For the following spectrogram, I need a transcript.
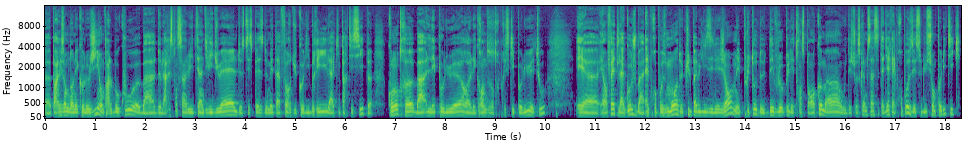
Euh, par exemple dans l'écologie, on parle beaucoup bah, de la responsabilité individuelle, de cette espèce de métaphore du colibri là qui participe contre bah, les pollueurs, les grandes entreprises qui polluent et tout. Euh, et, en fait, la gauche, bah, elle propose moins de culpabiliser les gens, mais plutôt de développer les transports en commun ou des choses comme ça. C'est-à-dire qu'elle propose des solutions politiques.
